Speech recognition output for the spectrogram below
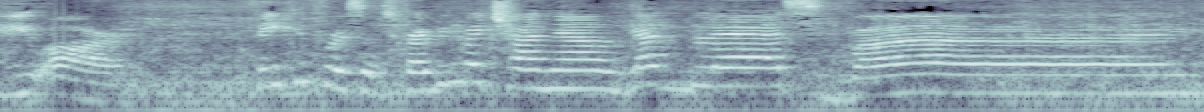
you are. Thank you for subscribing my channel. God bless. Bye.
